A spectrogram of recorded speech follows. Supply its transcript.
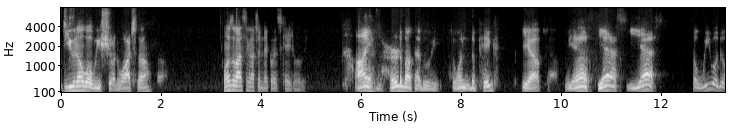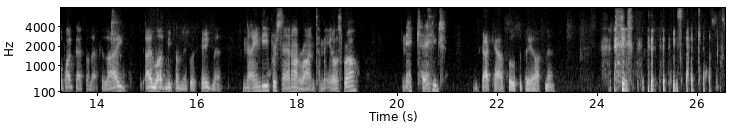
Do you know what we should watch though? When was the last time you watched a Nicolas Cage movie? I heard about that movie. The one, the pig. Yep. Yes, yes, yes. So we will do a podcast on that because I, I love me some Nicolas Cage, man. Ninety percent on Rotten Tomatoes, bro. Nick Cage. He's got castles to pay off, man. He's got castles.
